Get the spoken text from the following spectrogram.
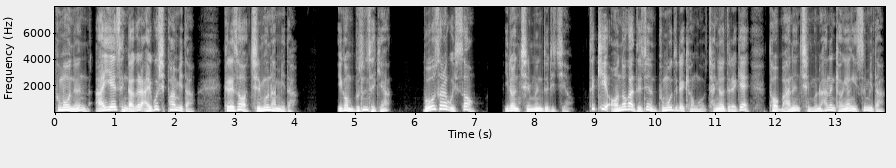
부모는 아이의 생각을 알고 싶어 합니다. 그래서 질문합니다. 이건 무슨 색이야? 무엇을 하고 있어? 이런 질문들이지요. 특히 언어가 늦은 부모들의 경우 자녀들에게 더 많은 질문을 하는 경향이 있습니다.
